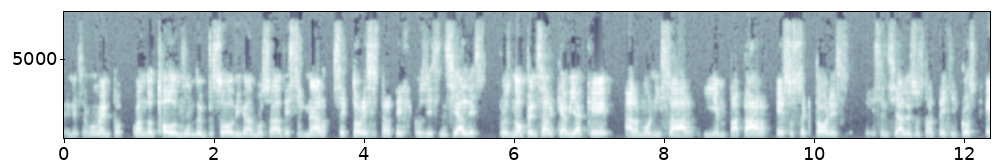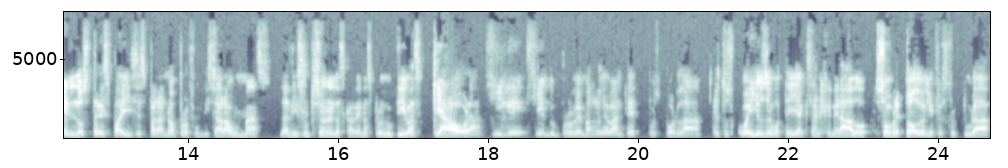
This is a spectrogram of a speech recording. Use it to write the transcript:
en ese momento, cuando todo el mundo empezó digamos, a designar sectores estratégicos y esenciales, pues no pensar que había que armonizar y empatar esos sectores esenciales o estratégicos en los tres países para no profundizar aún más la disrupción en las cadenas productivas, que ahora sigue siendo un problema relevante pues por la, estos cuellos de botella que se han generado, sobre todo en la infraestructura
